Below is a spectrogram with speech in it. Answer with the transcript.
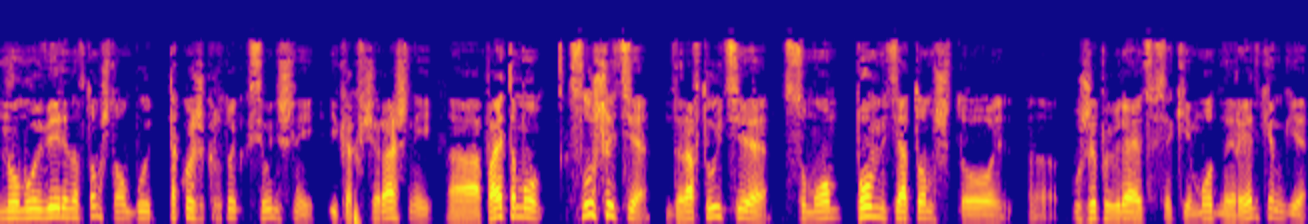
но мы уверены в том, что он будет такой же крутой, как сегодняшний и как вчерашний. А, поэтому слушайте, драфтуйте с умом, помните о том, что а, уже появляются всякие модные рэнкинги,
